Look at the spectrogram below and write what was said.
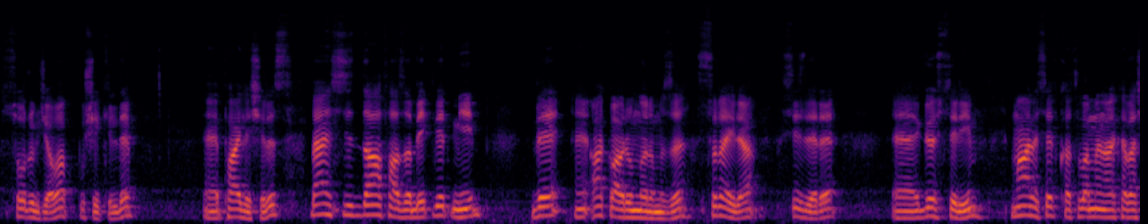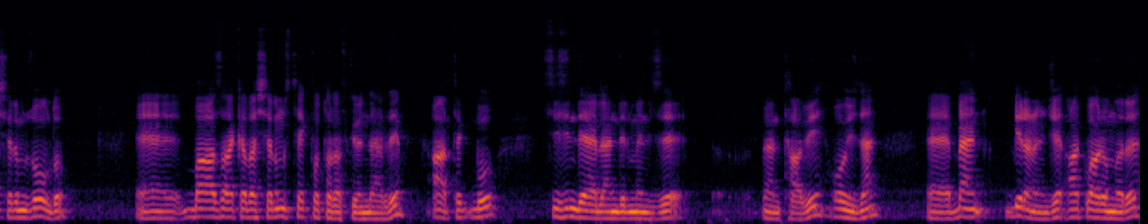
soru cevap bu şekilde e, paylaşırız. Ben sizi daha fazla bekletmeyeyim ve e, akvaryumlarımızı sırayla sizlere e, göstereyim. Maalesef katılamayan arkadaşlarımız oldu. Bazı arkadaşlarımız tek fotoğraf gönderdi. Artık bu sizin değerlendirmenize ben tabi. O yüzden ben bir an önce akvaryumları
